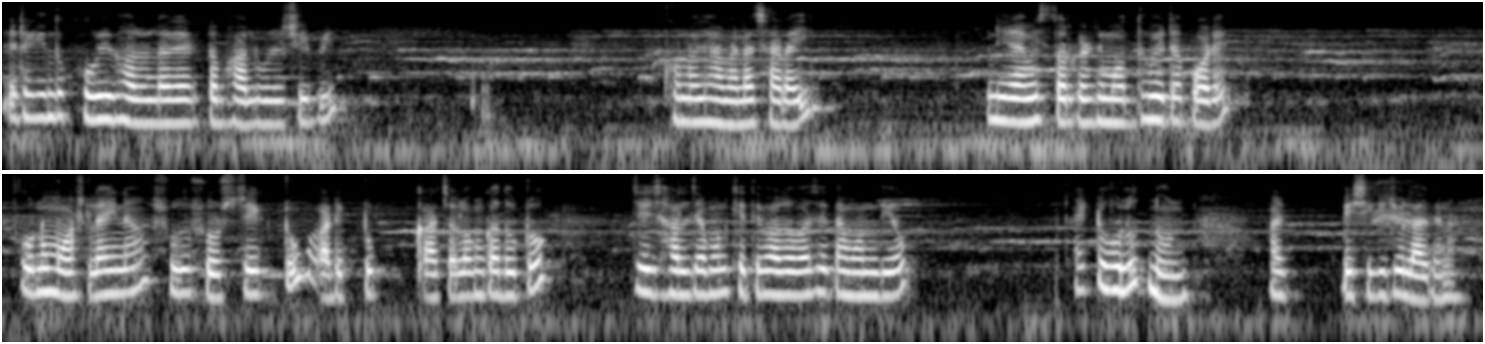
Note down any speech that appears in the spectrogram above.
এটা কিন্তু খুবই ভালো লাগে, একটা ভালো রেসিপি কোনো ঝামেলা ছাড়াই। নিরামিষ তরকারির মধ্যেও এটা পড়ে। কোনো মশলাই না, শুধু সর্ষে একটু আর একটু কাঁচা লঙ্কা দুটো। যে ঝাল যেমন খেতে ভালোবাসে তেমন দিও। একটু হলুদ নুন, আর বেশি কিছু লাগে না।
